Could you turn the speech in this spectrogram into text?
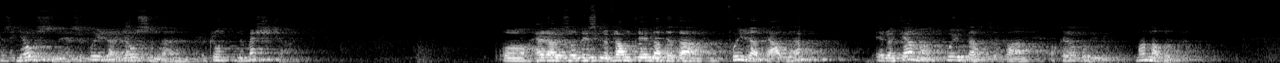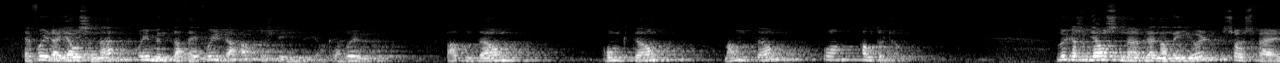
disse jausene, disse fyra jausene, i grunden er merskja. Og her har vi så lyst med fram til at dette fyra tallet er et gammalt bøyvlagt oppa okkara liv, mannalivet. De fyra jausene, og imynda de fyra alterstigene i okkara liv. Vattendom, ungdom, manndom og alderdom. Lukka som jausene brenna nyer, så er svær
